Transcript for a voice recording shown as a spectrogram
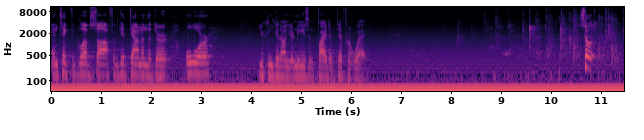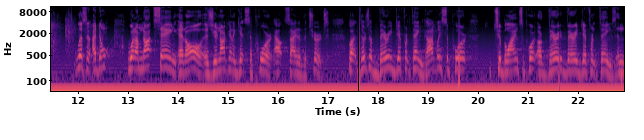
and take the gloves off and get down in the dirt, or you can get on your knees and fight a different way. So, listen, I don't, what I'm not saying at all is you're not going to get support outside of the church. But there's a very different thing. Godly support to blind support are very, very different things. And,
